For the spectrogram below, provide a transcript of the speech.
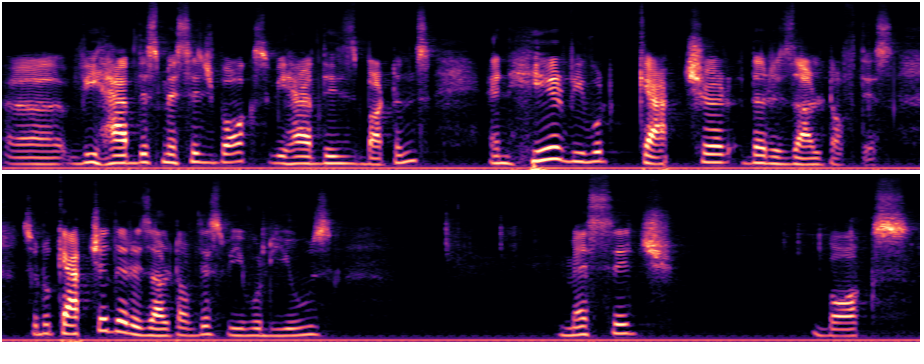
uh, we have this message box we have these buttons and here we would capture the result of this. So to capture the result of this we would use message box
